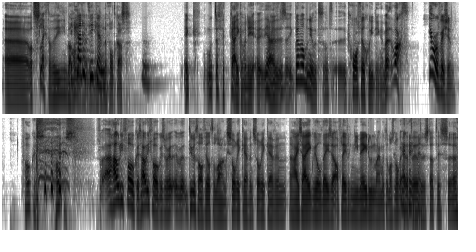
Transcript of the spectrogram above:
Eh, wat slecht dat we die niet behandeld ga dit hebben hier in weekend. de podcast. Hm. Ik moet even kijken wanneer... eh, ja, dus ik ben wel benieuwd. Want ik hoor veel goede dingen. Maar wacht. Eurovision. Focus, focus. Hou die focus, hou die focus. Het duurt al veel te lang. Sorry Kevin, sorry Kevin. Hij zei ik wil deze aflevering niet meedoen, maar hij moet hem alsnog editen. dus dat is eh,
